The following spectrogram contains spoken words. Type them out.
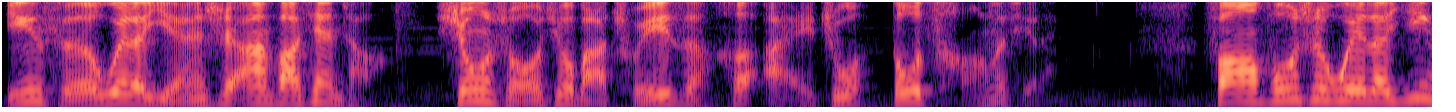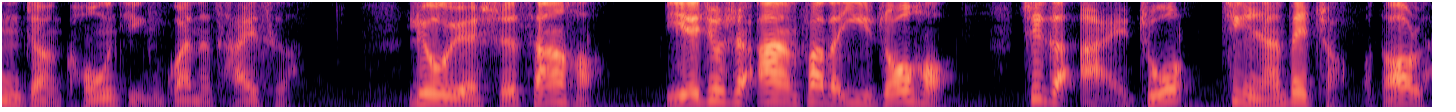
因此，为了掩饰案发现场，凶手就把锤子和矮桌都藏了起来。仿佛是为了印证孔警官的猜测。六月十三号，也就是案发的一周后，这个矮桌竟然被找到了，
